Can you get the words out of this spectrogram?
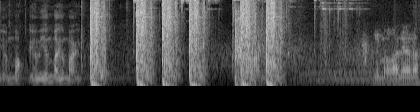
연막 연, 연막 연막. 연막 안에 하나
